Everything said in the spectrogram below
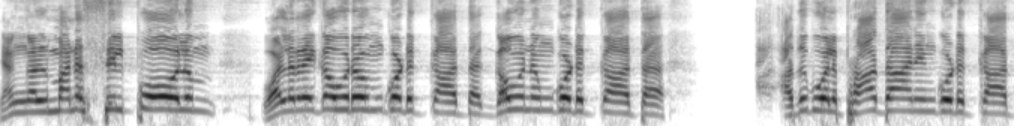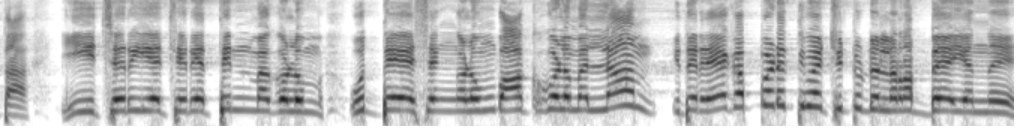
ഞങ്ങൾ മനസ്സിൽ പോലും വളരെ ഗൗരവം കൊടുക്കാത്ത ഗൗനം കൊടുക്കാത്ത അതുപോലെ പ്രാധാന്യം കൊടുക്കാത്ത ഈ ചെറിയ ചെറിയ തിന്മകളും ഉദ്ദേശങ്ങളും വാക്കുകളുമെല്ലാം ഇത് രേഖപ്പെടുത്തി വെച്ചിട്ടുണ്ടല്ലോ റബ്ബേ എന്ന്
